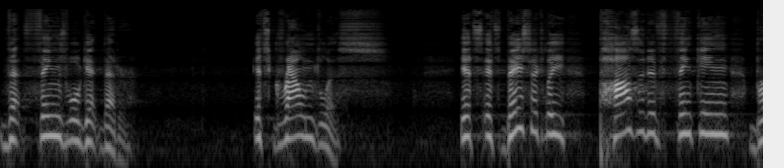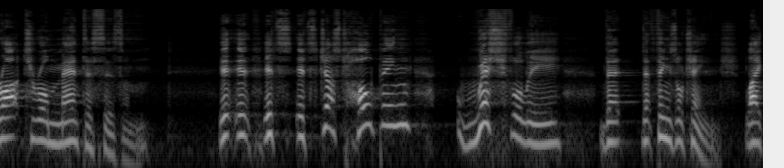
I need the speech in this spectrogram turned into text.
that things will get better. It's groundless. It's, it's basically positive thinking brought to romanticism. It, it, it's, it's just hoping wishfully that, that things will change. Like,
